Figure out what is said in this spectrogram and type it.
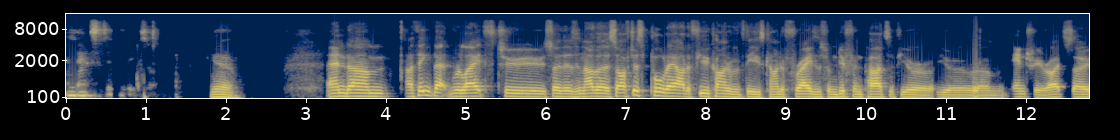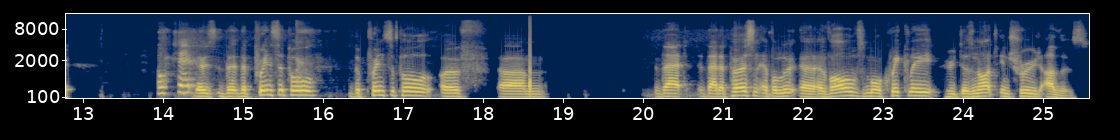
And that's the thing. So. Yeah. And um, I think that relates to so there's another so I've just pulled out a few kind of these kind of phrases from different parts of your your um, entry, right? So Okay. There's the the principle the principle of um, that that a person evolu- uh, evolves more quickly who does not intrude others.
